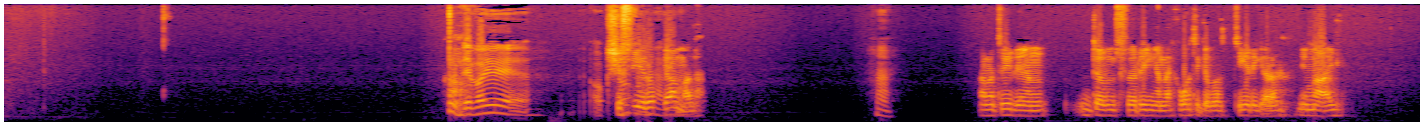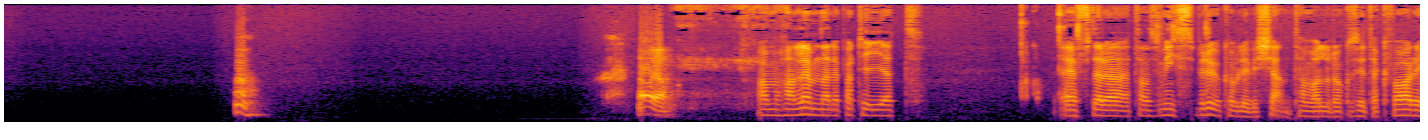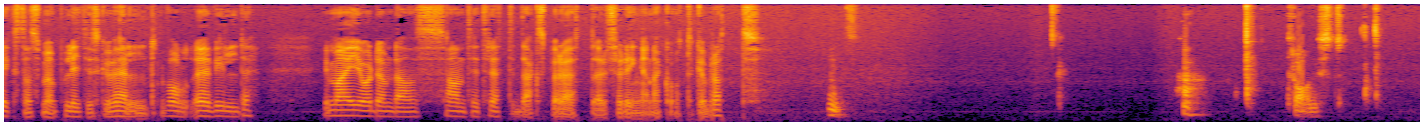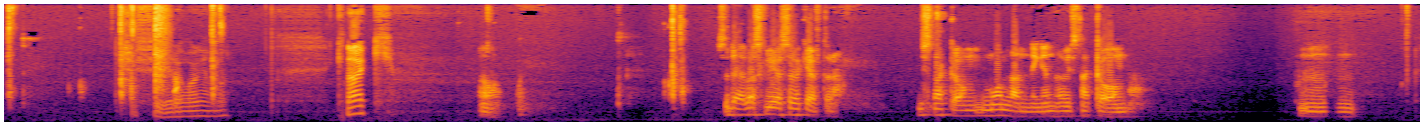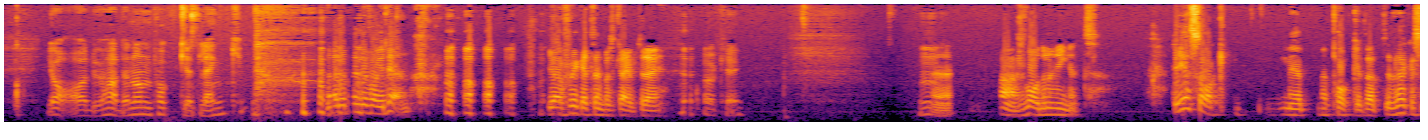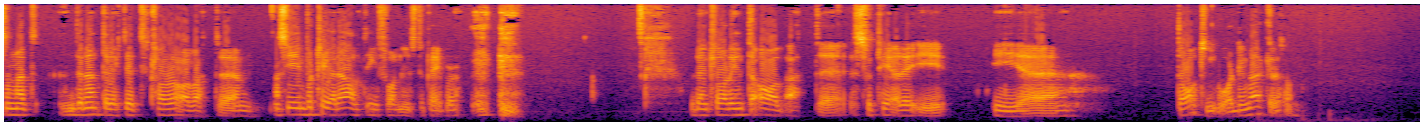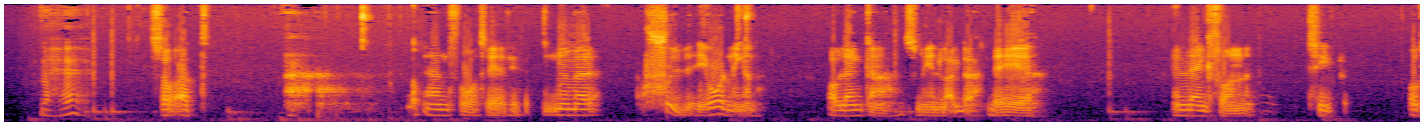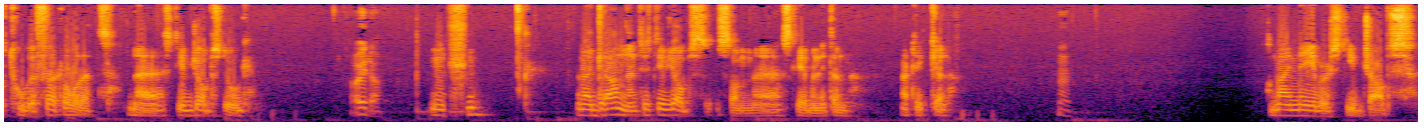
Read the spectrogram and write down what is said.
Det var ju också... 24 år gammal. Han har tydligen dömts för ringa narkotikabrott tidigare i maj. Huh. Ja, ja. Ja, men han lämnade partiet efter att hans missbruk har blivit känt. Han valde dock att sitta kvar i riksdagen som en politisk väld, våld, äh, vilde. I maj i år dömdes han till 30 dagsböter för ringa narkotikabrott. Mm. Huh. Tragiskt. 24 år gammal. Knark. Ja. Så där, vad skulle jag söka efter? Vi snackar om månlandningen och vi snackar om... Mm, mm. Ja, du hade någon pocketlänk. Nej, det, det var ju den. Jag har skickat den på Skype till dig. Okej. Eh, annars var det nog inget. Det är en sak med, med Pocket att det verkar som att den inte riktigt klarar av att... Eh, alltså jag importerar allting från Instapaper. och den klarar inte av att eh, sortera det i, i eh, datumordning verkar det som. Nähä. Så att... En, två, tre, fyra. Nummer sju i ordningen av länkarna som är inlagda. Det är en länk från typ oktober förra året när Steve Jobs dog. Oj då. Mm. Den här grannen till Steve Jobs som eh, skrev en liten artikel. Mm. My neighbor Steve Jobs.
